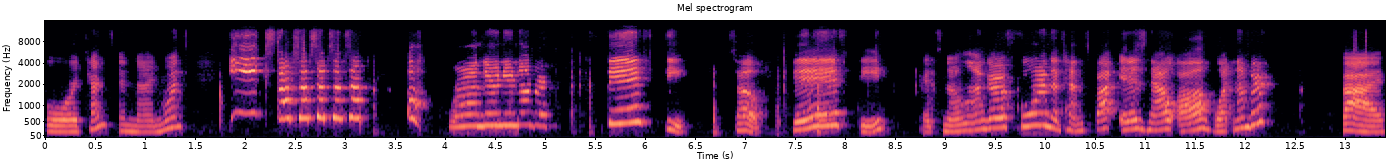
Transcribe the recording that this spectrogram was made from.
four tenths and nine ones. Eek, stop, stop, stop, stop, stop. Oh, we're under a new number, 50. So 50, it's no longer a four in the 10 spot. It is now a what number? Five,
